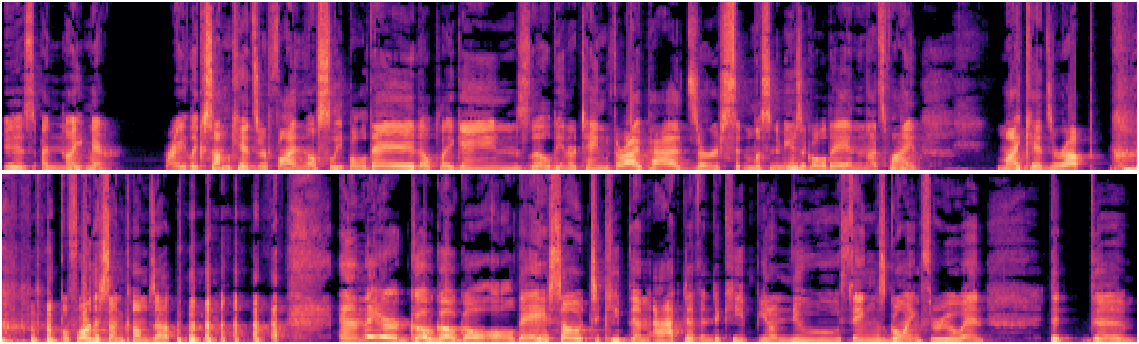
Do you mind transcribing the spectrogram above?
is a nightmare right? Like some kids are fine. They'll sleep all day, they'll play games, they'll be entertained with their iPads or sit and listen to music all day, and then that's fine. My kids are up before the sun comes up. and they are go go go all day so to keep them active and to keep you know new things going through and the the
